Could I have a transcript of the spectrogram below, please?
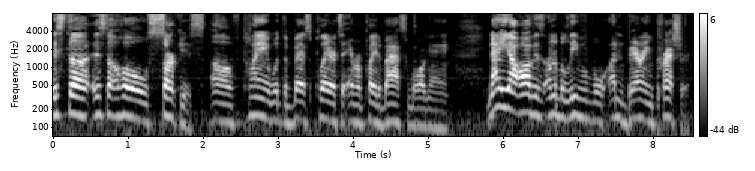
It's the it's the whole circus of playing with the best player to ever play the basketball game. Now you got all this unbelievable, unbearing pressure.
